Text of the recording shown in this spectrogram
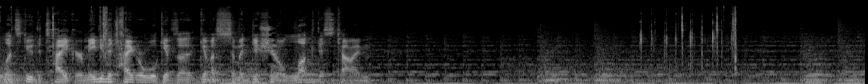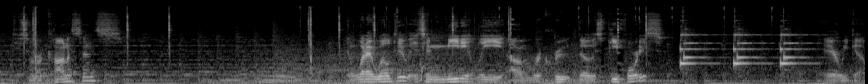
let's do the Tiger. Maybe the Tiger will give, us- give us some additional luck this time. Do some reconnaissance. And what I will do is immediately um, recruit those P-40s. There we go.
